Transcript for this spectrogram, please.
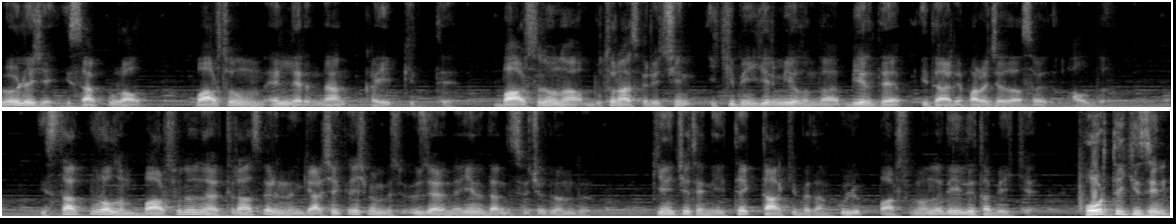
Böylece İshak Ural Barcelona'nın ellerinden kayıp gitti. Barcelona bu transfer için 2020 yılında bir de idari para cezası aldı. İshak Ural'ın Barcelona'ya transferinin gerçekleşmemesi üzerine yeniden İsveç'e döndü. Genç yeteneği tek takip eden kulüp Barcelona değildi tabii ki. Portekiz'in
